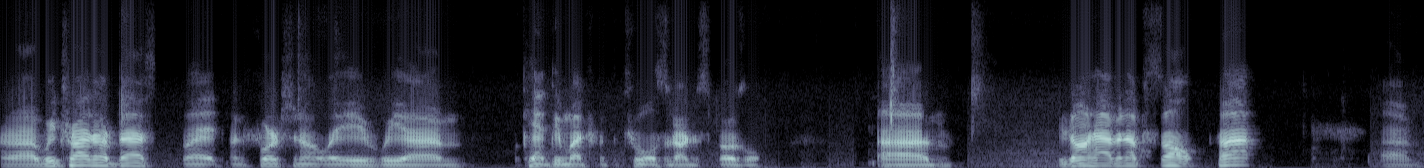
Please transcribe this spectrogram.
Uh, we tried our best, but unfortunately, we um, can't do much with the tools at our disposal. Um, we don't have enough salt, huh? Um,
